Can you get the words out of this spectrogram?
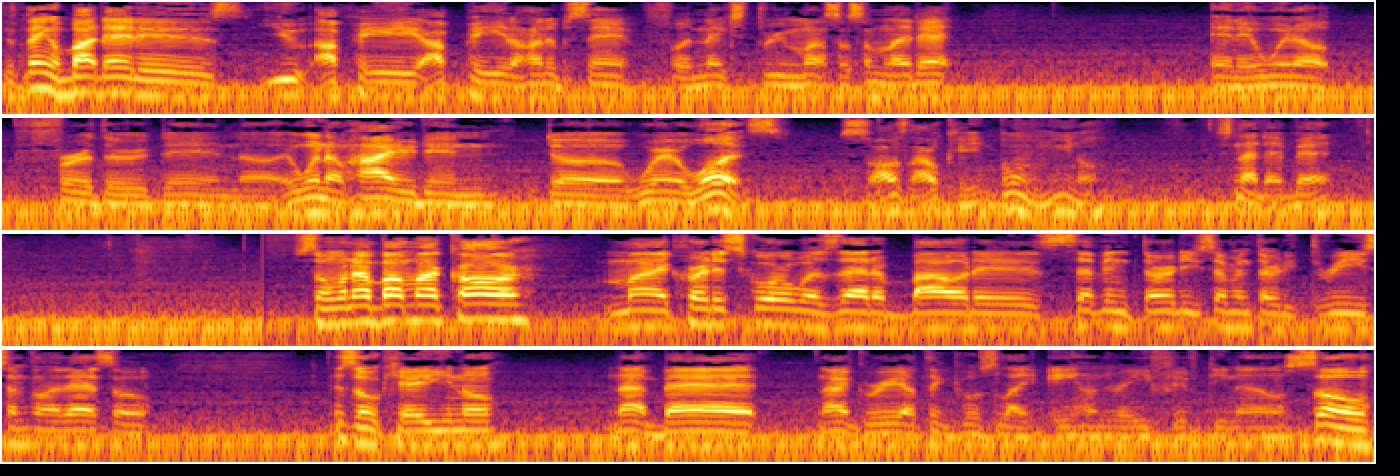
the thing about that is, you. I paid. I paid 100 percent for next three months or something like that, and it went up further than. Uh, it went up higher than the where it was. So I was like, okay, boom. You know, it's not that bad. So when I bought my car, my credit score was at about a 730 733 something like that. So it's okay you know. Not bad not great. I think it was like 800 850 now. So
